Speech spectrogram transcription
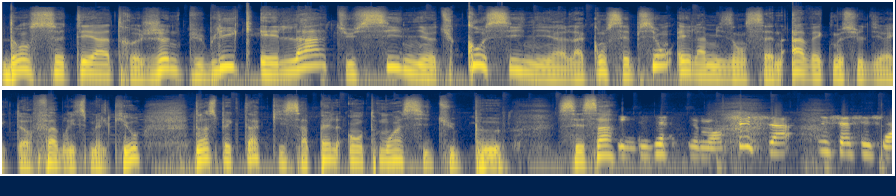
dans ce théâtre jeune public. Et là, tu signes, tu co-signes la conception et la mise en scène avec monsieur le directeur Fabrice Melchior d'un spectacle qui s'appelle Hante-moi si tu peux. C'est ça? Exactement. C'est ça, c'est ça, c'est ça.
